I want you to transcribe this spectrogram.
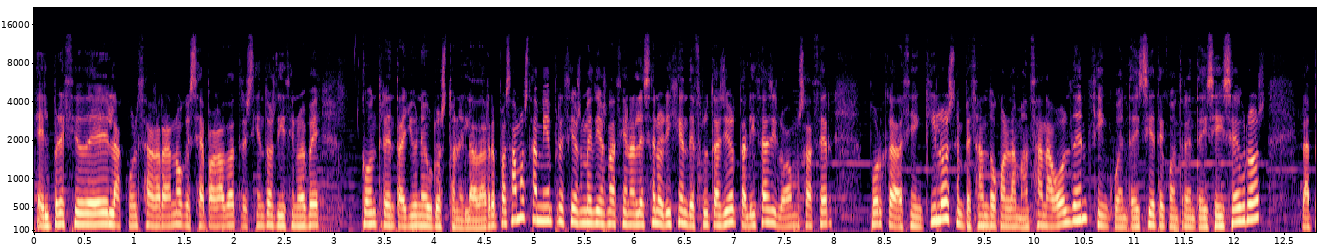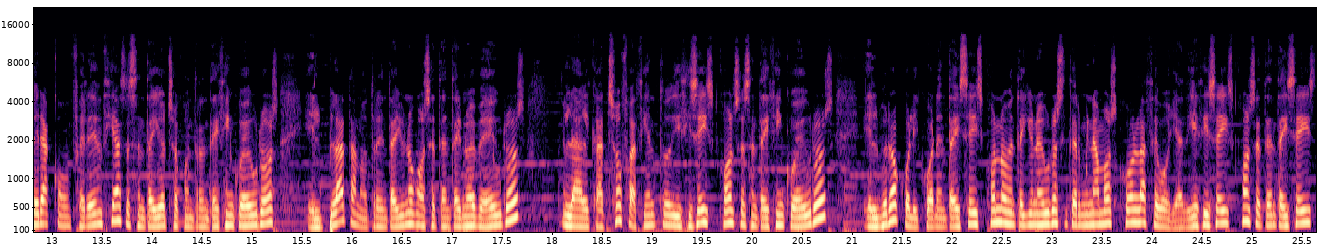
el precio de la colza grano, que se ha pagado a 319,31 euros tonelada. Repasamos también precios medios nacionales en origen de frutas y hortalizas y lo vamos a hacer por cada 100 kilos, empezando con la manzana golden 57,36 euros, la pera conferencia 68,35 euros, el plátano 31,79 euros, la alcachofa 116,65 euros, el brócoli 46,91 euros y terminamos con la cebolla 16,76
